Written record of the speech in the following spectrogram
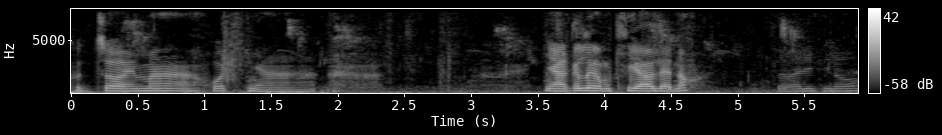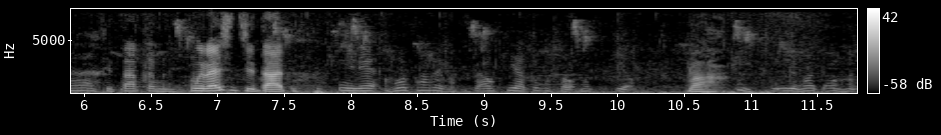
คุณจอยมาฮดหยาหยาก็เริ่มเคี้ยวแล้วเนาะ สวัสดีพี่น้องสิตัดแต่มันมือได้สิจิตัดนี่แหละรถพักเลยก็จะเอาเกียร์ก็กระสอบมาเกี่ยวบ่านี่เดี๋ยวเขาจะเอาหาย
